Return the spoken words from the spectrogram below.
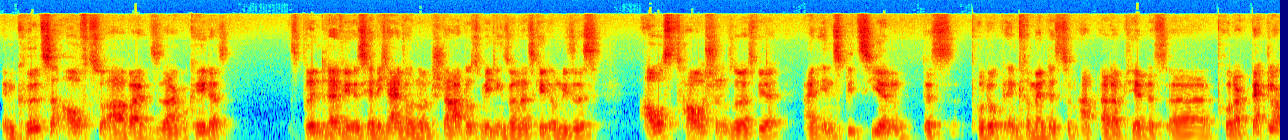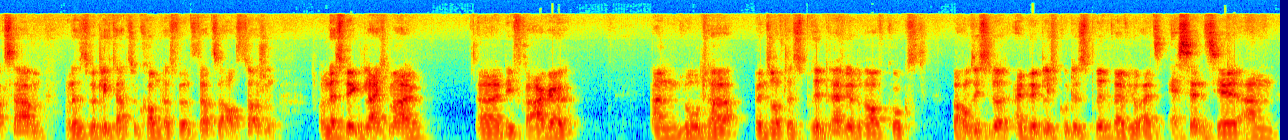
in Kürze aufzuarbeiten, zu sagen, okay, das Sprint Review ist ja nicht einfach nur ein Status-Meeting, sondern es geht um dieses Austauschen, sodass wir ein Inspizieren des Produktinkrementes zum Adaptieren des äh, Product Backlogs haben und dass es wirklich dazu kommt, dass wir uns dazu austauschen. Und deswegen gleich mal äh, die Frage an Lothar, wenn du auf das Sprint-Review drauf guckst, warum siehst du ein wirklich gutes Sprint-Review als essentiell an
